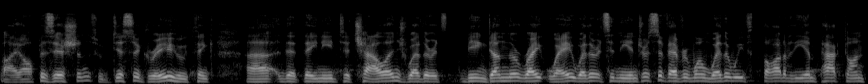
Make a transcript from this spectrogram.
by oppositions who disagree, who think uh, that they need to challenge whether it's being done the right way, whether it's in the interest of everyone, whether we've thought of the impact on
